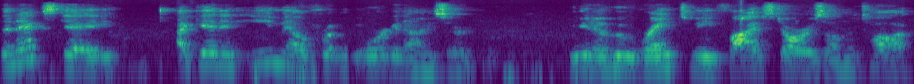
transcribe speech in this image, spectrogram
The next day, I get an email from the organizer, you know, who ranked me five stars on the talk.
